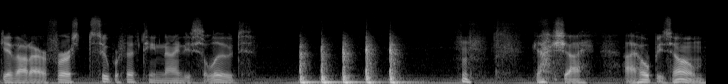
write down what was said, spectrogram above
give out our first Super 1590 salute. Gosh, I, I hope he's home.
